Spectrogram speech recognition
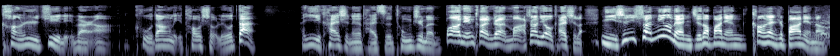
抗日剧里边啊，裤裆里掏手榴弹，一开始那个台词：“同志们，八年抗战马上就要开始了。”你是算命的，你知道八年抗战是八年呢？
